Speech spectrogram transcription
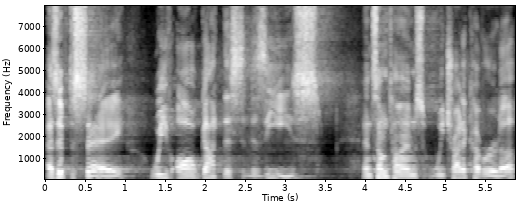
As if to say, we've all got this disease, and sometimes we try to cover it up.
